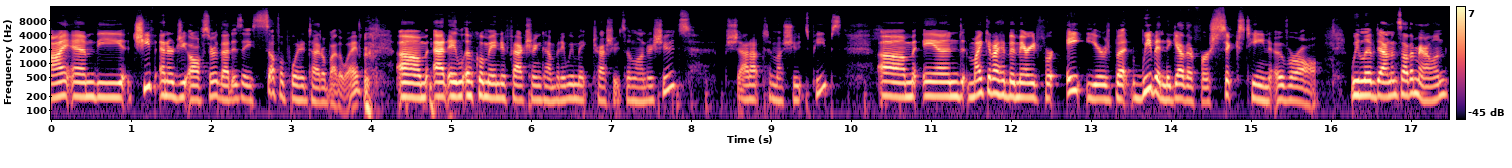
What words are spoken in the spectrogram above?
I am the Chief Energy Officer. That is a self appointed title, by the way, um, at a local manufacturing company. We make trash chutes and laundry chutes. Shout out to my chutes peeps. Um, and Mike and I have been married for eight years, but we've been together for 16 overall. We live down in Southern Maryland.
